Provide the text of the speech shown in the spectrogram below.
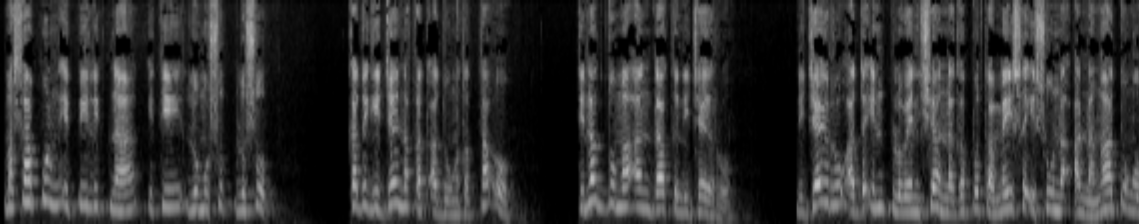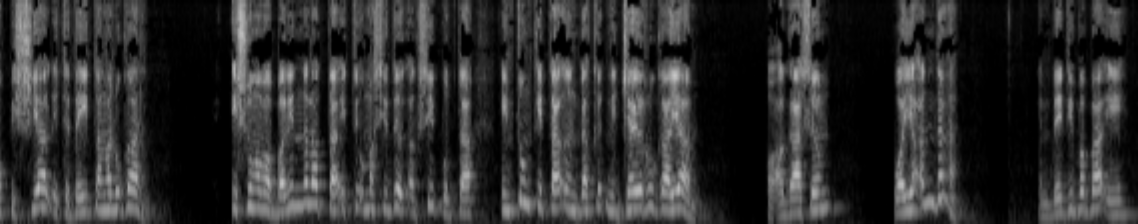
Masapul nga ipilit na iti lumusot-lusot. Kadigijay nakatado nga tattao. Tinagdumaan da ni Jairo. Ni Jairo ada influensya nagaputa may sa isuna anangatong opisyal iti dayta nga lugar. Isu nga mabalin na lata iti umasidag agsipod ta intong kita ang dakit ni Jairo gayam. O agasem, wayaan da. Hindi di babae,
